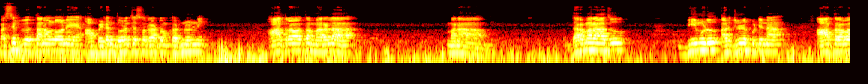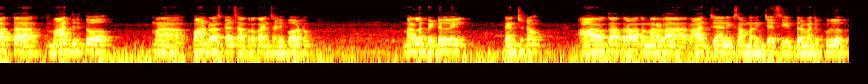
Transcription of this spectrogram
పసితనంలోనే ఆ బిడ్డను దూరం చేసుకుని రావడం కర్ణుణ్ణి. ఆ తర్వాత మరల మన ధర్మరాజు భీముడు అర్జునుడు పుట్టిన ఆ తర్వాత మాద్రితో మన పాండురాజు కలిసి ఆ తర్వాత ఆయన చనిపోవటం మరల బిడ్డల్ని పెంచడం ఆ తర్వాత తర్వాత మరల రాజ్యానికి సంబంధించేసి ఇద్దరు మధ్య కురు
